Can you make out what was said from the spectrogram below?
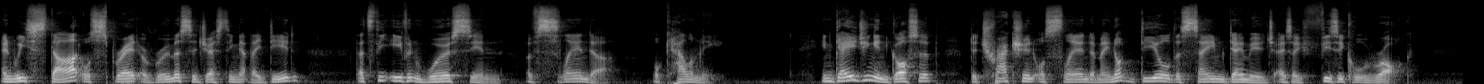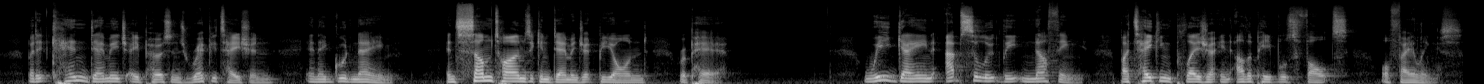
and we start or spread a rumor suggesting that they did, that's the even worse sin of slander or calumny. Engaging in gossip, detraction, or slander may not deal the same damage as a physical rock, but it can damage a person's reputation and their good name, and sometimes it can damage it beyond repair. We gain absolutely nothing by taking pleasure in other people's faults or failings.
